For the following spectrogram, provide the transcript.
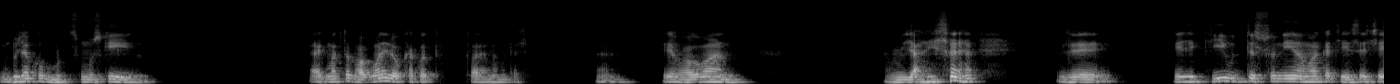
বোঝা খুব মুশকিল। একমাত্র ভগবানই রক্ষা করতে পারেন আমাদের হ্যাঁ হে ভগবান। আমি জানি না যে, এই যে কি উদ্দেশ্য নিয়ে আমার কাছে এসেছে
